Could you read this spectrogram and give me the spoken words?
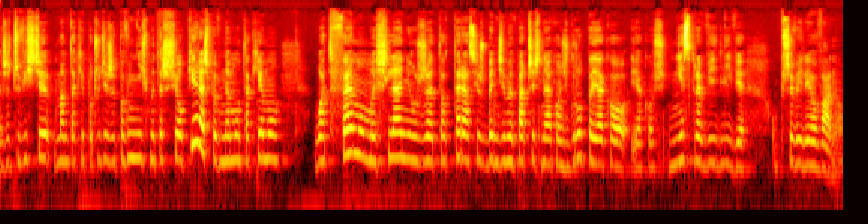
rzeczywiście mam takie poczucie, że powinniśmy też się opierać pewnemu takiemu łatwemu myśleniu, że to teraz już będziemy patrzeć na jakąś grupę jako jakoś niesprawiedliwie uprzywilejowaną.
